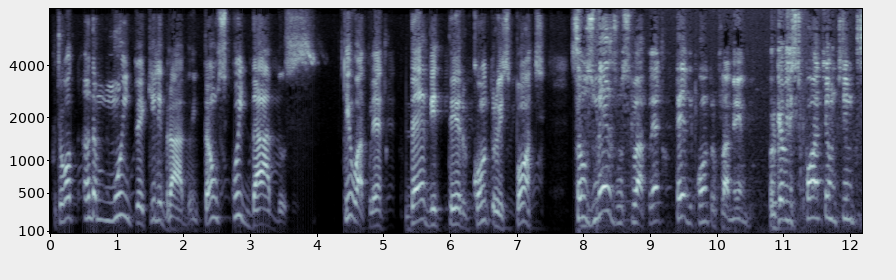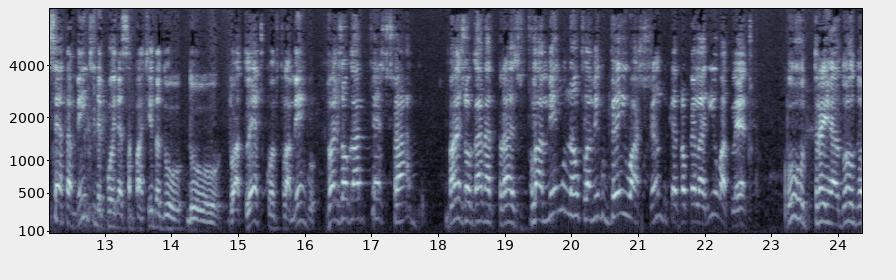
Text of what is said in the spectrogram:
O futebol anda muito equilibrado. Então, os cuidados que o Atlético deve ter contra o esporte são os mesmos que o Atlético teve contra o Flamengo. Porque o esporte é um time que certamente, depois dessa partida do, do, do Atlético contra o Flamengo, vai jogar fechado vai jogar atrás. Flamengo não, Flamengo veio achando que atropelaria o Atlético. O treinador do,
